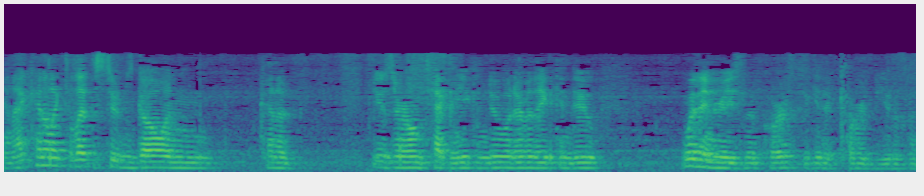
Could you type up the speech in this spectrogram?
And I kind of like to let the students go and kind of use their own technique and do whatever they can do, within reason, of course, to get it covered beautifully.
